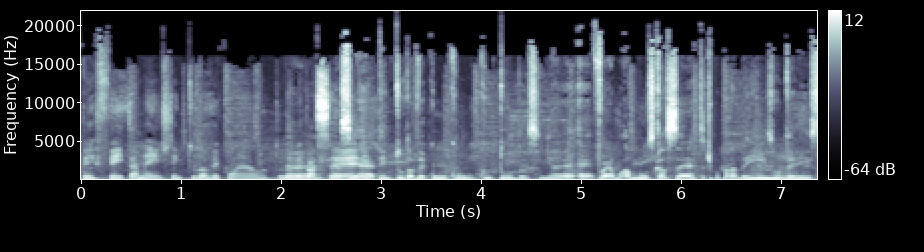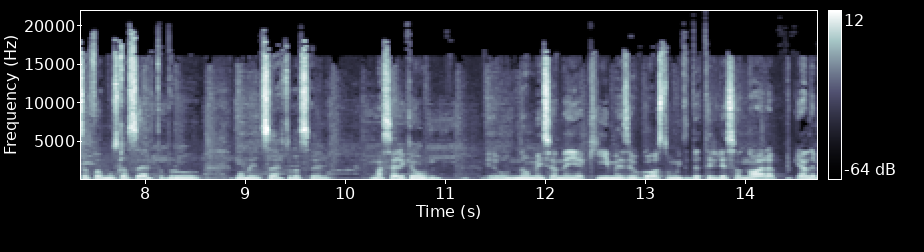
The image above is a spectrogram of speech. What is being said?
Perfeitamente. Tem tudo a ver com ela. Tudo a ver com a É, série. assim, é, tem tudo a ver com, com, com tudo, assim. É, é- foi a, a música certa, tipo, parabéns, roteirista, foi a música certa pro momento certo da série. Uma série que eu, eu não mencionei aqui, mas eu gosto muito da trilha sonora, porque ela é,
